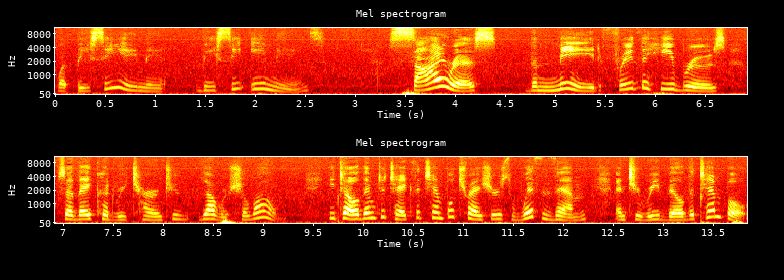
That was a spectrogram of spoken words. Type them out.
what BCE, mean, BCE means? Cyrus the Mede freed the Hebrews so they could return to Jerusalem. He told them to take the temple treasures with them and to rebuild the temple.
